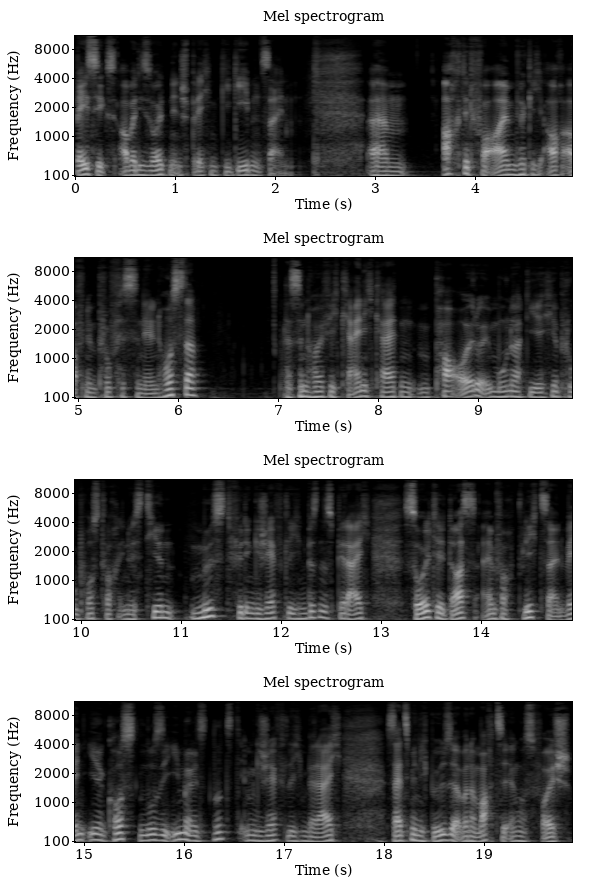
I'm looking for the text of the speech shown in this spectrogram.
Basics, aber die sollten entsprechend gegeben sein. Ähm, achtet vor allem wirklich auch auf einen professionellen Hoster. Das sind häufig Kleinigkeiten, ein paar Euro im Monat, die ihr hier pro Postfach investieren müsst für den geschäftlichen Businessbereich. Sollte das einfach Pflicht sein. Wenn ihr kostenlose E-Mails nutzt im geschäftlichen Bereich, seid mir nicht böse, aber dann macht ihr irgendwas falsch.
